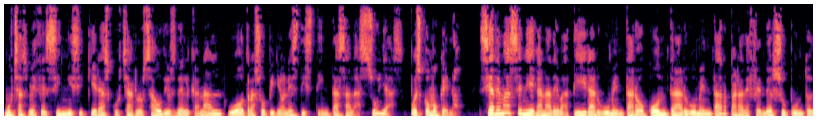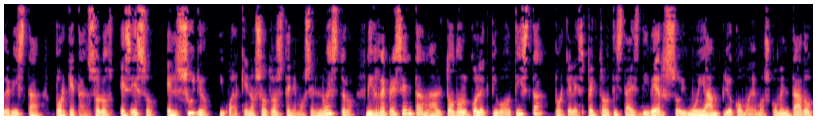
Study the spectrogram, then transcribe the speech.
muchas veces sin ni siquiera escuchar los audios del canal u otras opiniones distintas a las suyas. Pues como que no. Si además se niegan a debatir, argumentar o contraargumentar para defender su punto de vista, porque tan solo es eso, el suyo, igual que nosotros tenemos el nuestro, ni representan al todo el colectivo autista, porque el espectro autista es diverso y muy amplio, como hemos comentado,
